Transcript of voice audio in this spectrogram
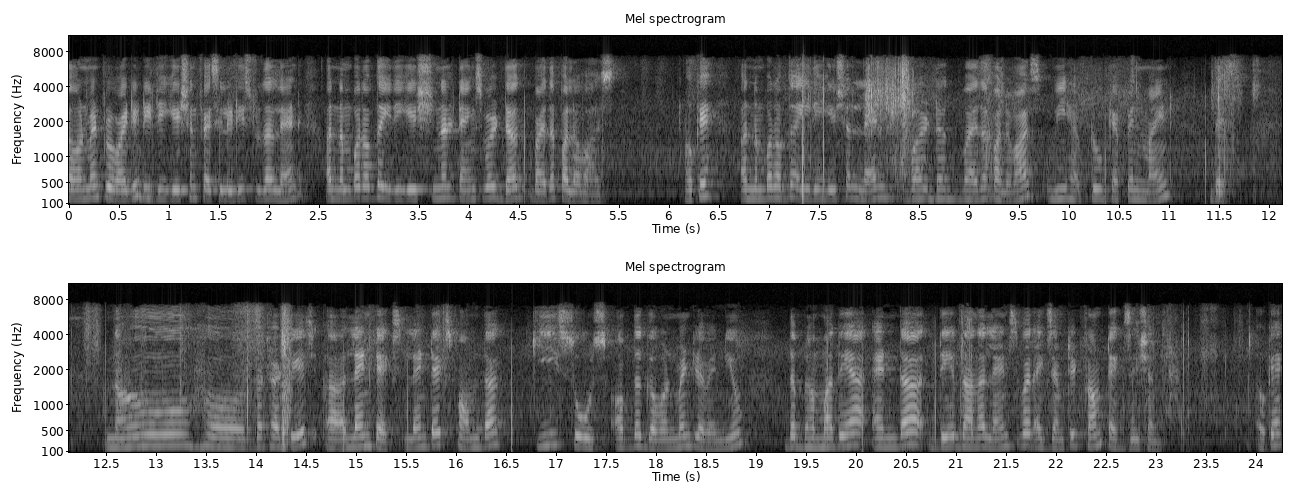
government provided irrigation facilities to the land a number of the irrigational tanks were dug by the Pallavas okay a number of the irrigation land were dug by the Pallavas we have to keep in mind this now the third page land tax land tax form the key source of the government revenue, the Brahmadea and the Devdana lands were exempted from taxation. Okay,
